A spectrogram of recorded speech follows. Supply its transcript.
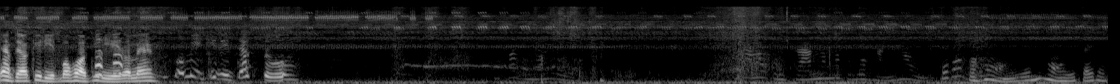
ย่ามแต่เอากี่ดีดบ่พอกี่ดีดว่าแม่ก็มีกี่ดีจักสูก็หอมเย็นหอมอยู่ใส่เลย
